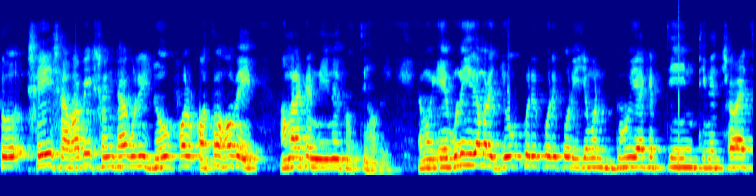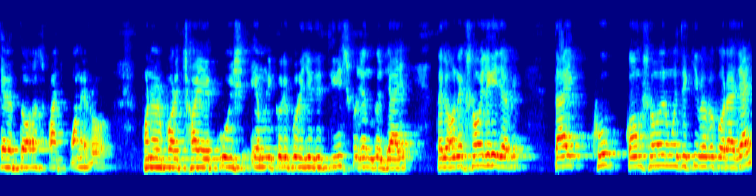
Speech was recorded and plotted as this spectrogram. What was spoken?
তো সেই স্বাভাবিক সংখ্যাগুলির যোগফল কত হবে? আমাকে নির্ণয় করতে হবে। এবং এগুলি যদি আমরা যোগ করে করে, করি, যেমন দুই, একে, তিন, তিনে ছয়, চারে দশ, পাঁচ, পনেরো পনেরো পরে ছয়, একুশ, এমনি করে করে যদি তিরিশ পর্যন্ত যাই তাহলে অনেক সময় লেগে যাবে। তাই খুব কম সময়ের মধ্যে কীভাবে করা যায়?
